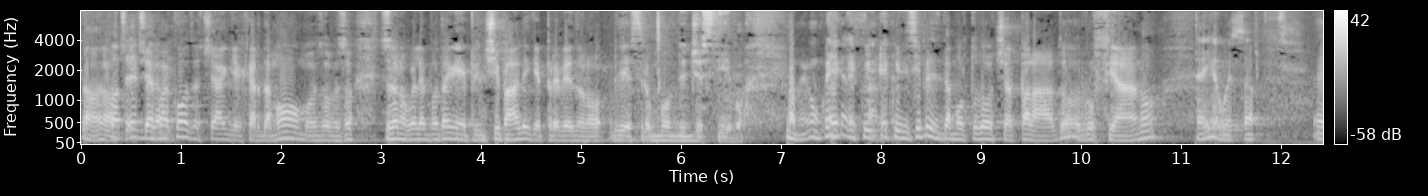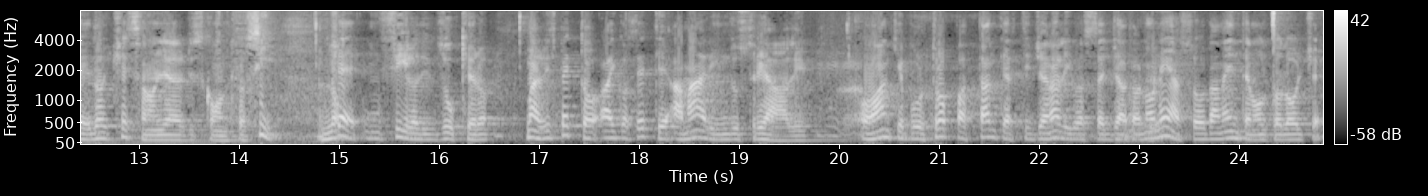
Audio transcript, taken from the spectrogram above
No, no, c'è, qualcosa, c'è anche il cardamomo, insomma, so- ci sono quelle botaniche principali che prevedono di essere un buon digestivo. Vabbè, comunque E, e quindi, e quindi si presenta molto dolce al palato, ruffiano, Eh, Io questa eh, dolcezza non gliela riscontro. Sì, No. c'è un filo di zucchero, ma rispetto ai cosiddetti amari industriali o anche purtroppo a tanti artigianali che ho assaggiato, non è assolutamente molto dolce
